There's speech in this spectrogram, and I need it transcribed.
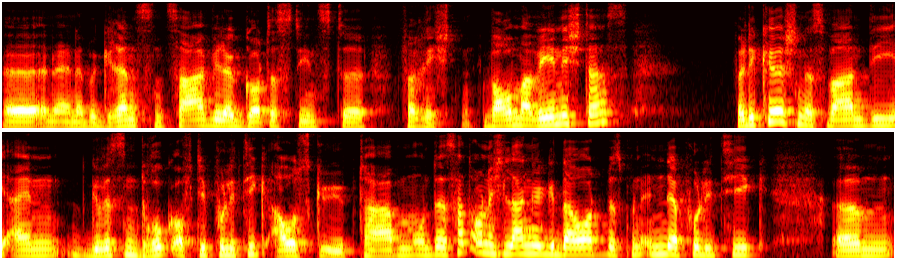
äh, in einer begrenzten Zahl wieder Gottesdienste verrichten. Warum erwähne ich das? Weil die Kirchen es waren, die einen gewissen Druck auf die Politik ausgeübt haben. Und es hat auch nicht lange gedauert, bis man in der Politik ähm,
